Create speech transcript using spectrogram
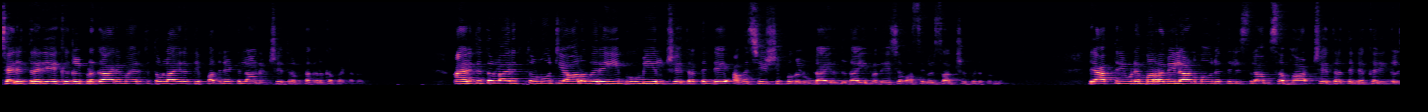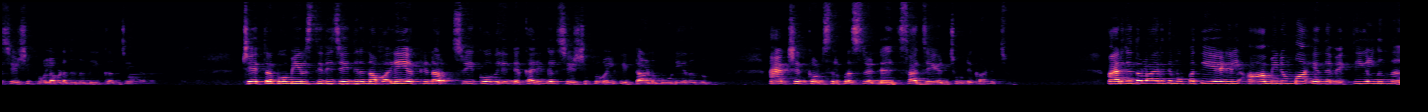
ചരിത്രരേഖകൾ പ്രകാരം ആയിരത്തി തൊള്ളായിരത്തി പതിനെട്ടിലാണ് ക്ഷേത്രം തകർക്കപ്പെട്ടത്. ആയിരത്തി തൊള്ളായിരത്തി തൊണ്ണൂറ്റി ആറ് വരെ ഈ ഭൂമിയിൽ ക്ഷേത്രത്തിന്റെ അവശേഷിപ്പുകൾ ഉണ്ടായിരുന്നതായി പ്രദേശവാസികൾ സാക്ഷ്യപ്പെടുത്തുന്നു. രാത്രിയുടെ മറവിലാണ് മൗനത്തിൽ ഇസ്ലാം സഭ ക്ഷേത്രത്തിന്റെ കരിങ്കൽ ശേഷിപ്പുകൾ അവിടെ നിന്ന് നീക്കം ചെയ്തത്. ക്ഷേത്രഭൂമിയിൽ സ്ഥിതി ചെയ്തിരുന്ന വലിയ കിണർ ശ്രീകോവിലിന്റെ കരിങ്കൽ ശേഷിപ്പുകൾ ഇട്ടാണ് മൂടിയതെന്നും ആക്ഷൻ കൗൺസിൽ പ്രസിഡന്റ് സജയൻ ചൂണ്ടിക്കാണിച്ചു. ആയിരത്തി തൊള്ളായിരത്തി മുപ്പത്തിയേഴിൽ ആമിനുമ്മ എന്ന വ്യക്തിയിൽ നിന്ന്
